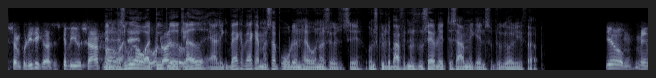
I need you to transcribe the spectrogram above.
som politikere, så skal vi jo sørge for... Men altså udover, at du er blevet glad, Erling, hvad, hvad kan man så bruge den her undersøgelse til? Undskyld, det er bare, fordi nu, nu ser du lidt det samme igen, som du gjorde lige før. Jo, men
